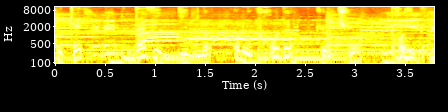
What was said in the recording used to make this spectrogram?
Vous écoutez David Didlot au micro de Culture Prohibée.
